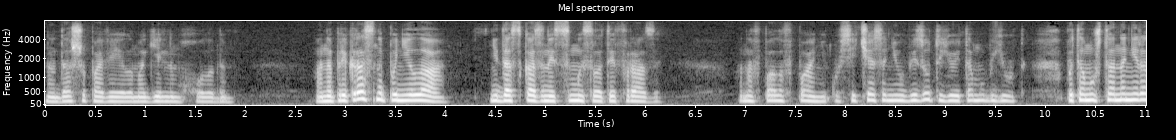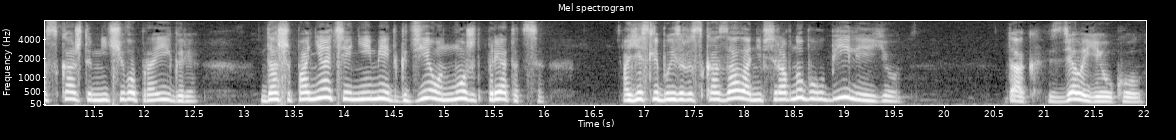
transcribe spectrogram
На Дашу повеяло могильным холодом. Она прекрасно поняла недосказанный смысл этой фразы. Она впала в панику. Сейчас они увезут ее и там убьют, потому что она не расскажет им ничего про Игоря. Даша понятия не имеет, где он может прятаться. А если бы и рассказала, они все равно бы убили ее. — Так, сделай ей укол,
